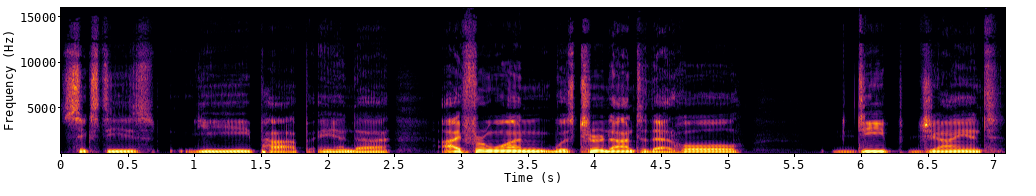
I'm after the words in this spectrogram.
'60s yee pop. And uh, I, for one, was turned on to that whole deep, giant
